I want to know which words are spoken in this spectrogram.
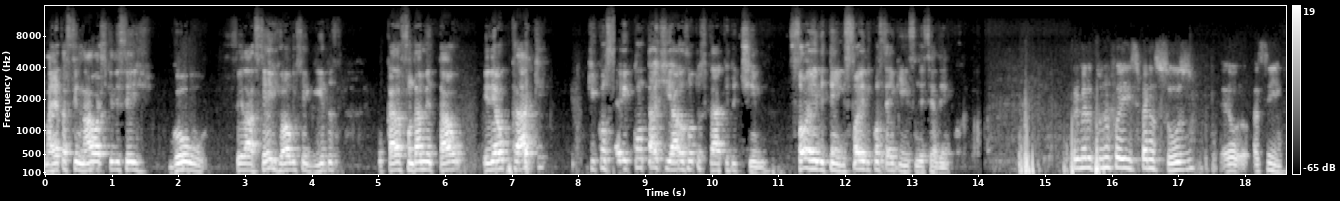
Na reta final, acho que ele fez gol, sei lá, seis jogos seguidos. O cara fundamental. Ele é o craque que consegue contagiar os outros craques do time. Só ele tem, só ele consegue isso nesse elenco. O primeiro turno foi esperançoso. Eu, assim,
